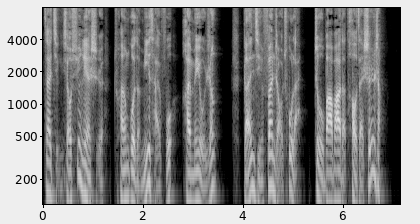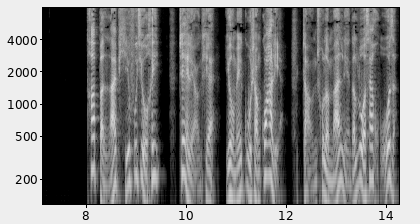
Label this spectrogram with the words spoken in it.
在警校训练时穿过的迷彩服还没有扔，赶紧翻找出来，皱巴巴的套在身上。他本来皮肤就黑，这两天又没顾上刮脸，长出了满脸的络腮胡子，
